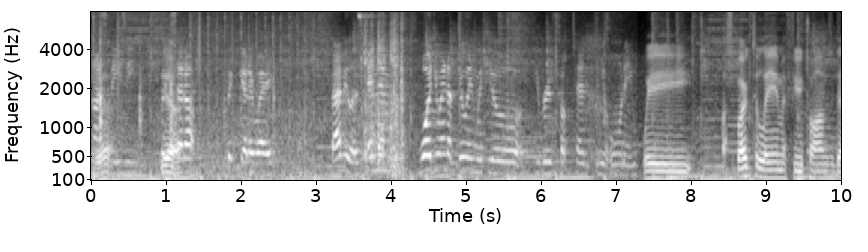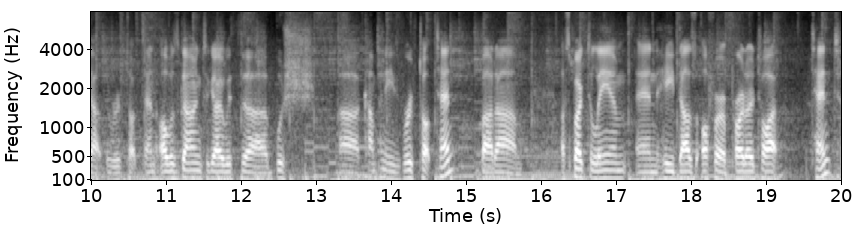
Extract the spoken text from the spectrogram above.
Nice Yeah. and easy. Quick Yeah. setup, quick getaway. Fabulous. And then what would you end up doing with your, your rooftop tent and your awning? We, I spoke to Liam a few times about the rooftop tent. I was going to go with the Bush uh, Company's rooftop tent, but um, I spoke to Liam and he does offer a prototype tent.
